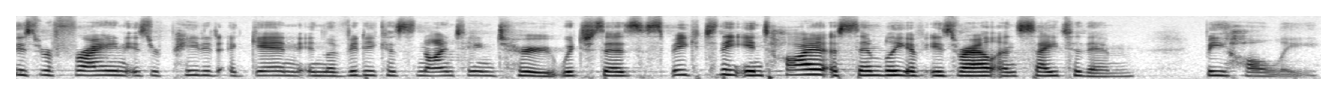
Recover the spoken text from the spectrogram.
This refrain is repeated again in Leviticus 19:2, which says, "Speak to the entire assembly of Israel and say to them, be holy,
